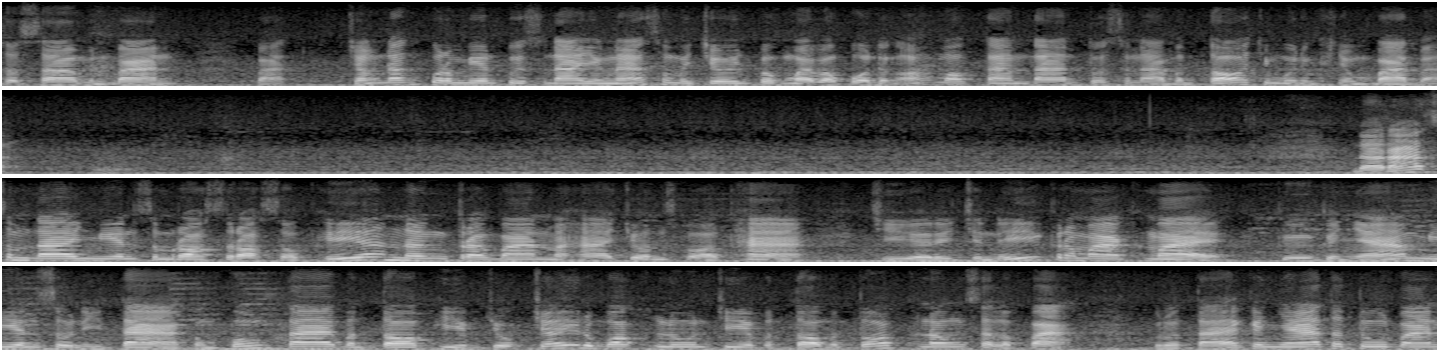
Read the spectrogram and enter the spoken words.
សរសើរមិនបានបាទ ចង់ដឹងព័ត៌មានពឹស្ដារយ៉ាងណាសូមអញ្ជើញពុកម៉ែបងប្អូនទាំងអស់មកតាមដានទស្សនាបន្តជាមួយនឹងខ្ញុំបាទបាទតារាសម្ដែងមានសម្រស់ស្រស់សុភានិងត្រូវបានមហាជនស្គាល់ថា ជារាជិនីក្រមាខ្មែរគឺកញ្ញាមានសូនីតាកំពុងតែបន្តភាពជោគជ័យរបស់ខ្លួនជាបន្តបន្ទាប់ក្នុងសិល្បៈ ព្រោះតែកញ្ញាទទួលបាន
